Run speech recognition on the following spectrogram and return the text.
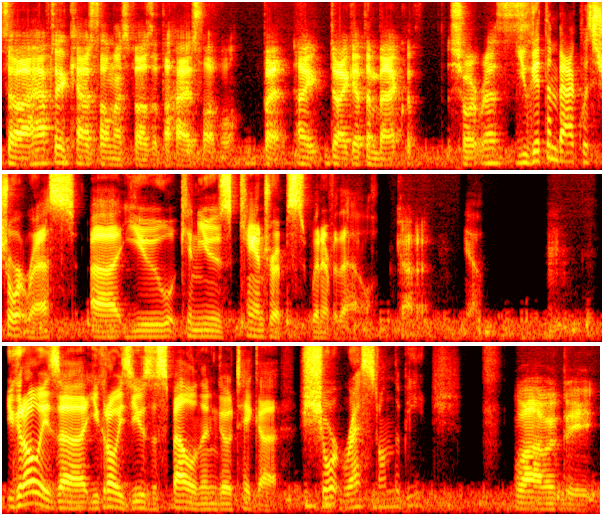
So I have to cast all my spells at the highest level, but I do I get them back with short rests? You get them back with short rests. Uh, you can use cantrips whenever the hell. got it. Yeah. You could always uh, you could always use the spell and then go take a short rest on the beach. Well, I would be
